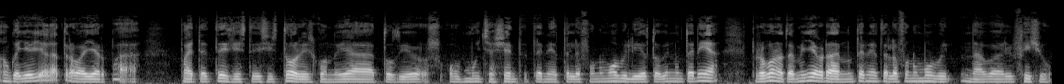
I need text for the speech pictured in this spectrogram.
aunque yo llegué a trabajar para para ETTs y estas historias cuando ya todos o mucha gente tenía teléfono móvil y yo todavía no tenía. Pero bueno también es verdad no tenía teléfono móvil daba el fijo.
